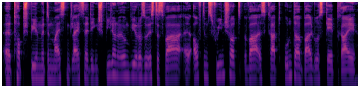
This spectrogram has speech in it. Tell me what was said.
äh, Top-Spielen mit den meisten gleichzeitigen Spielern irgendwie oder so ist. Das war äh, auf dem Screenshot war es gerade gerade unter Baldur's Gate 3,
